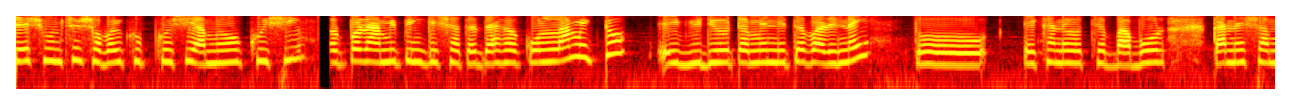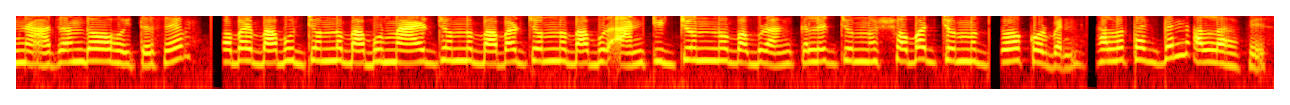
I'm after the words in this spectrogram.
যে শুনছে সবাই খুব খুশি, আমিও খুশি। তারপরে আমি পিঙ্কির সাথে দেখা করলাম একটু। এই ভিডিওটা আমি নিতে পারি নাই, তো এখানে হচ্ছে বাবুর কানের সামনে আজান দেওয়া হইতেছে। সবাই বাবুর জন্য, বাবুর মায়ের জন্য, বাবার জন্য, বাবুর আন্টির জন্য, বাবুর আঙ্কেলের জন্য, সবার জন্য দোয়া করবেন। ভালো থাকবেন, আল্লাহ হাফেজ।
